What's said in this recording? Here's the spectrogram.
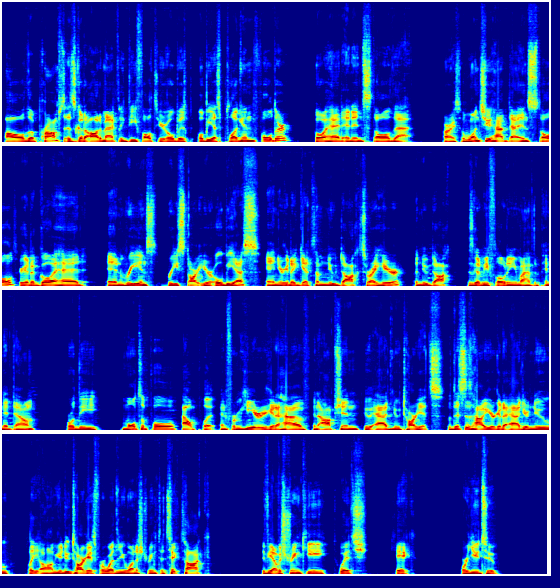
follow the prompts. It's gonna automatically default to your OBS, OBS plugin folder. Go ahead and install that. All right, so once you have that installed, you're gonna go ahead and re restart your OBS, and you're gonna get some new docks right here. A new dock is gonna be floating. You might have to pin it down for the multiple output. And from here, you're gonna have an option to add new targets. So this is how you're gonna add your new play, um, your new targets for whether you want to stream to TikTok, if you have a stream key, Twitch, Kick, or YouTube.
